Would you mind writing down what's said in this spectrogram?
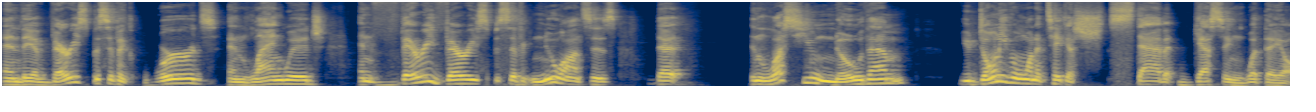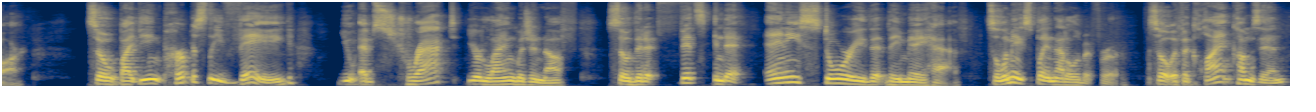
And they have very specific words and language and very, very specific nuances that, unless you know them, you don't even want to take a stab at guessing what they are. So by being purposely vague, you abstract your language enough so that it fits into any story that they may have. So let me explain that a little bit further. So if a client comes in,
